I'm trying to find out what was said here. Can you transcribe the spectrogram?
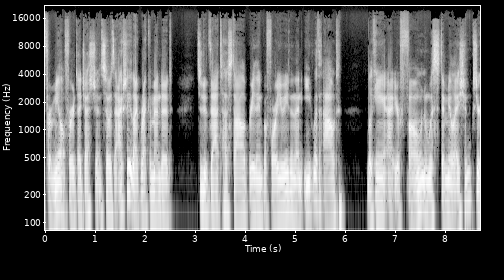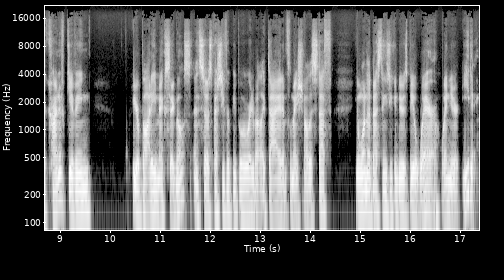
for meal, for digestion. So it's actually like recommended to do that style of breathing before you eat and then eat without looking at your phone and with stimulation because you're kind of giving your body mixed signals. And so, especially for people who are worried about like diet, inflammation, all this stuff, you know, one of the best things you can do is be aware when you're eating.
